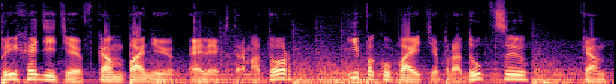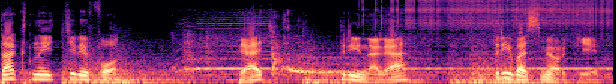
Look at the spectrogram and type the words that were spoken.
Приходите в компанию «Электромотор» и покупайте продукцию Контактный телефон 5 300 3 восьмерки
